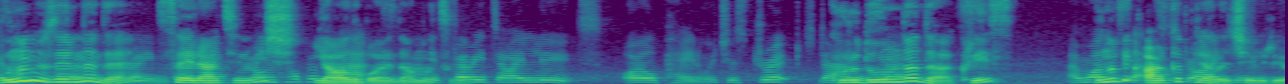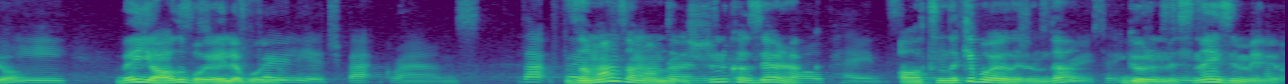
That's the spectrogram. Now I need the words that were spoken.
Bunun üzerine de seyreltilmiş yağlı boya damlatılıyor. Kuruduğunda da Chris bunu bir arka plana çeviriyor ve yağlı boyayla boyuyor. Zaman zaman da üstünü kazıyarak altındaki boyaların da görünmesine izin veriyor.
